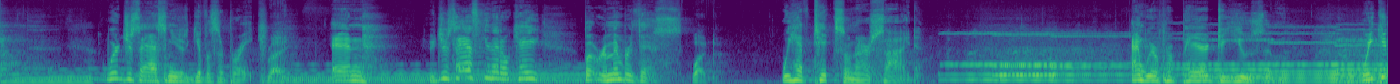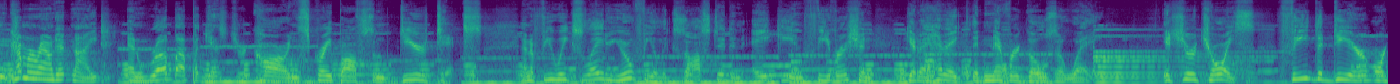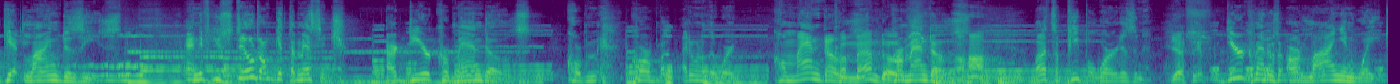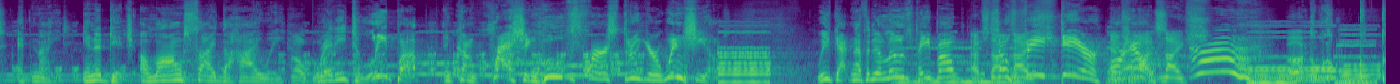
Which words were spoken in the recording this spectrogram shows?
we're just asking you to give us a break. Right. And we're just asking that, okay? But remember this What? we have ticks on our side. And we're prepared to use them. We can come around at night and rub up against your car and scrape off some deer ticks. And a few weeks later, you'll feel exhausted and achy and feverish and get a headache that never goes away. It's your choice feed the deer or get Lyme disease. And if you still don't get the message, our deer commandos, com- com- I don't know the word, commandos. Commandos. Commandos. Uh-huh. Well, that's a people word, isn't it? Yes. Deer commandos are lying in wait at night in a ditch alongside the highway, Oh, ready to leap up and come crashing hooves first through your windshield. We've got nothing to lose, people. That's so not nice. feed deer or It's else. not nice.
